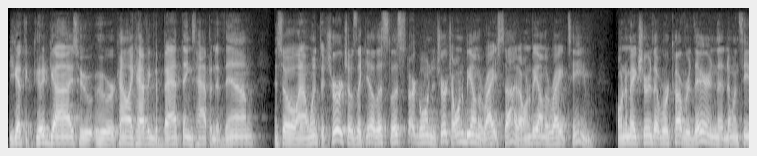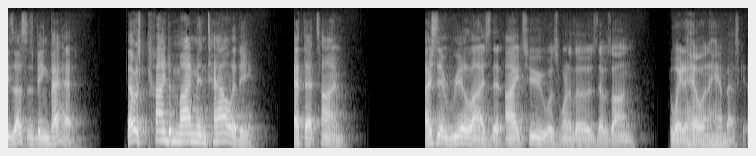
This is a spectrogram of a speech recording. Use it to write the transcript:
You got the good guys who, who are kind of like having the bad things happen to them. And so when I went to church, I was like, yeah, let's, let's start going to church. I want to be on the right side. I want to be on the right team. I want to make sure that we're covered there and that no one sees us as being bad. That was kind of my mentality at that time. I just didn't realize that I too was one of those that was on the way to hell in a handbasket.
